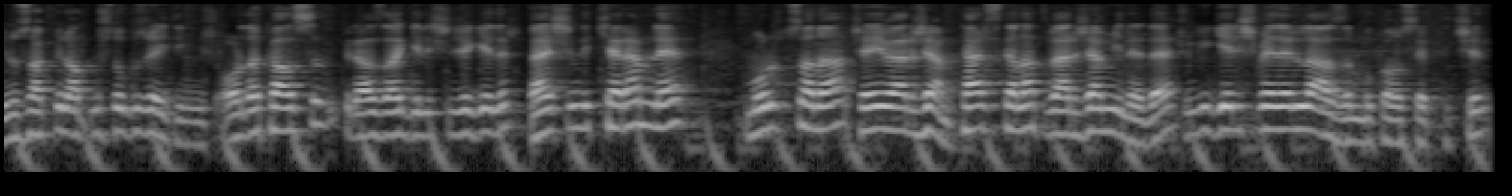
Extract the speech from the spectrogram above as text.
Yunus Akgün 69 ratingmiş. Orada kalsın. Biraz daha gelişince gelir. Ben şimdi Kerem'le Morut sana şey vereceğim. Ters kanat vereceğim yine de. Çünkü gelişmeleri lazım bu konsept için.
